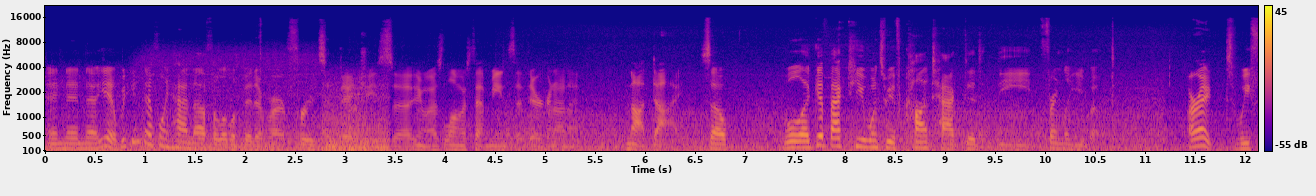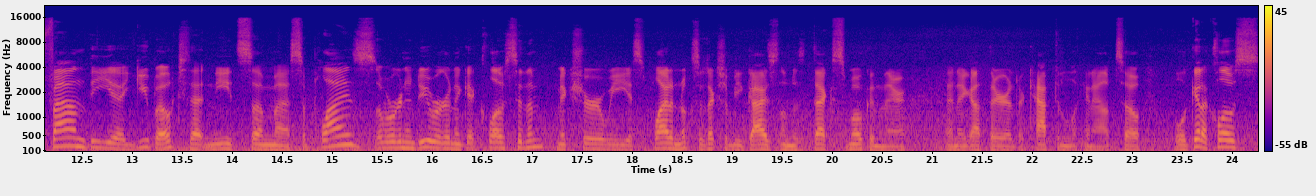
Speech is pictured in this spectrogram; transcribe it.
and then, uh, yeah, we can definitely hand off a little bit of our fruits and veggies, uh, you know, as long as that means that they're gonna not die. So, we'll uh, get back to you once we have contacted the friendly U-boat. Alright, we found the uh, U-boat that needs some uh, supplies. So what we're going to do, we're going to get close to them, make sure we supply them. Looks there's actually be guys on this deck smoking there, and they got their, their captain looking out. So we'll get a close,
